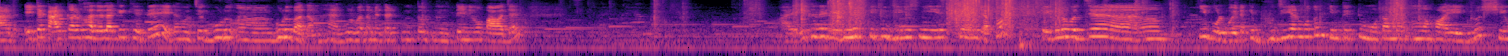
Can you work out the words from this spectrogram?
আর এটা কার কার ভালো লাগে খেতে? এটা হচ্ছে গুড় গুড় বাদাম হ্যাঁ গুড় বাদাম এটা তো টেনেও পাওয়া যায়। আর এখানে রেডিমেড কিছু জিনিস নিয়ে এসেছি আমি, দেখো। এগুলো হচ্ছে কি বলব, এটাকে ভুজিয়ার মতন, কিন্তু একটু মোটা হয় এইগুলো, সেউ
